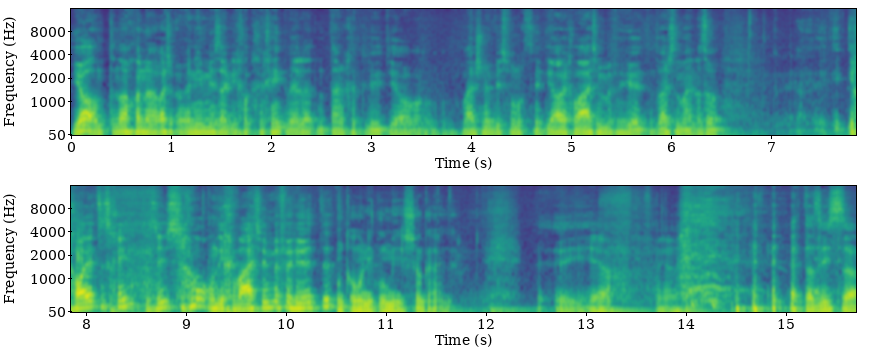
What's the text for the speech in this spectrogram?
ja, und danach, weißt, du, wenn ich mir sage, ich habe kein Kind wollen, dann denken die Leute, ja, weißt du nicht, wie es funktioniert. Ja, ich weiß, wie man verhütet. Weißt du, was ich meine? Also, ich, habe jetzt ein Kind, das ist so, und ich weiß, wie man verhütet. Und ohne Gummi ist schon geiler. Äh, Ja, ja. das ist so.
